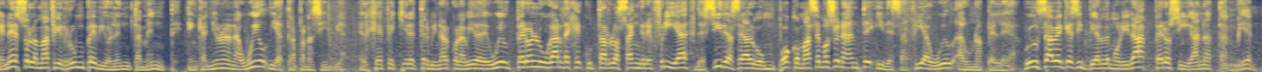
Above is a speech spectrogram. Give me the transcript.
En eso la mafia irrumpe violentamente. Encañonan a Will y atrapan a Silvia. El jefe quiere terminar con la vida de Will, pero en lugar de ejecutarlo a sangre fría, decide hacer algo un poco más emocionante y desafía a Will a una pelea. Will sabe que si pierde morirá, pero si gana también.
